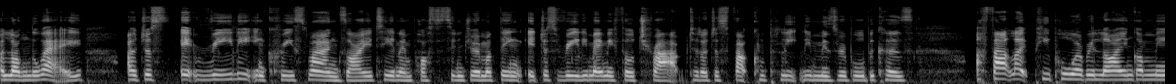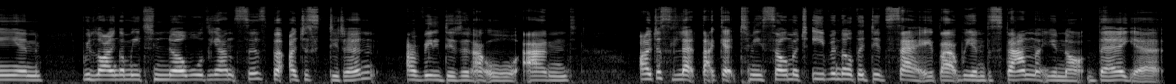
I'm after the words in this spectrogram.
along the way, I just it really increased my anxiety and imposter syndrome. I think it just really made me feel trapped and I just felt completely miserable because I felt like people were relying on me and relying on me to know all the answers, but I just didn't. I really didn't at all. And I just let that get to me so much, even though they did say that we understand that you're not there yet.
